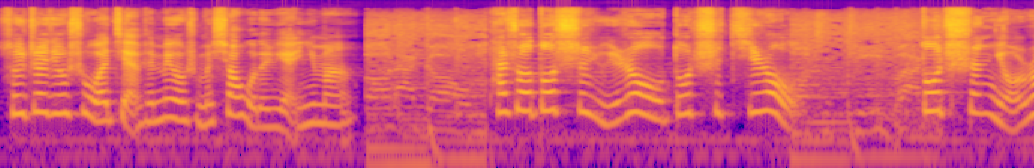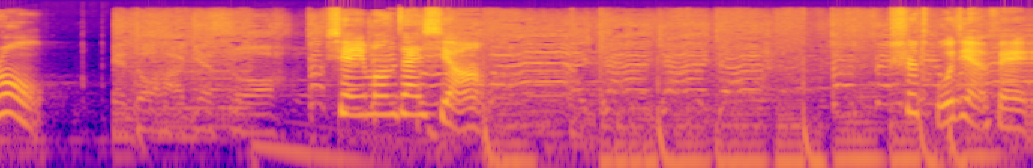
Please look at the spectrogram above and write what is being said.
所以这就是我减肥没有什么效果的原因吗？他说多吃鱼肉，多吃鸡肉。多吃牛肉，谢一梦在醒，试图减肥，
